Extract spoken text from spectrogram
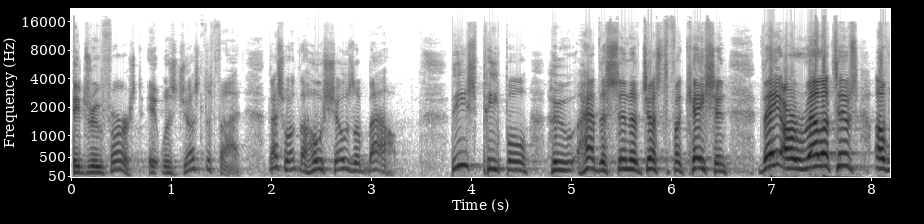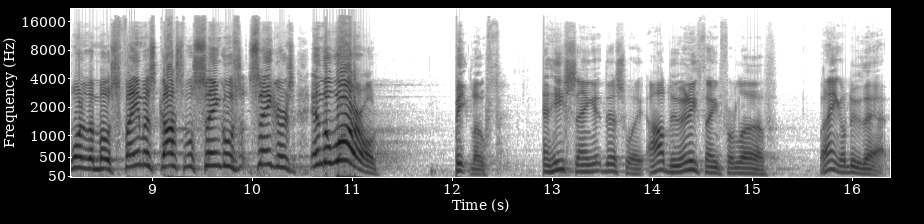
They drew first. It was justified. That's what the whole show's about. These people who have the sin of justification, they are relatives of one of the most famous gospel singles, singers in the world, Meatloaf. And he sang it this way I'll do anything for love, but I ain't going to do that.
